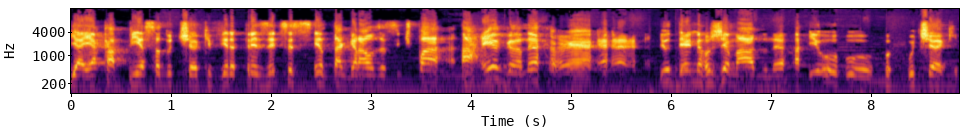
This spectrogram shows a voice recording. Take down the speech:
E aí a cabeça do Chuck vira 360 graus, assim, tipo a, a Reagan, né? E o Demi algemado, né? Aí o, o, o Chuck,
